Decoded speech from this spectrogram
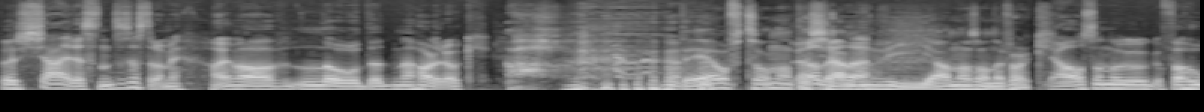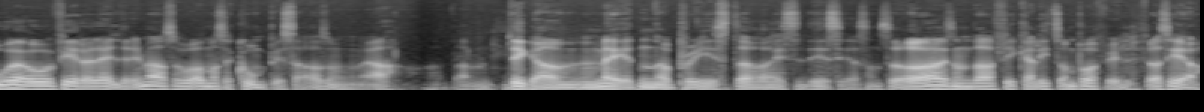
for kjæresten til søstera mi Han var loaded med hardrock. Det er ofte sånn at det Ja, det kommer kommer via noen sånne folk. Ja, også noe, for hun er jo fire år eldre enn meg, så hun hadde masse kompiser som ja, de digga Maiden og Priest og ACDC og sånn. Så liksom, da fikk jeg litt sånn påfyll fra sida.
